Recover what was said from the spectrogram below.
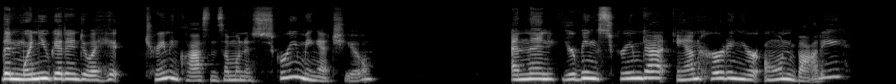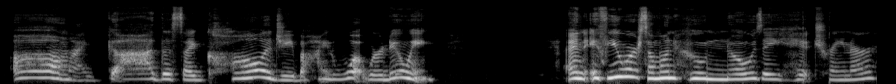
Then, when you get into a HIIT training class and someone is screaming at you, and then you're being screamed at and hurting your own body, oh my God, the psychology behind what we're doing. And if you are someone who knows a HIIT trainer,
